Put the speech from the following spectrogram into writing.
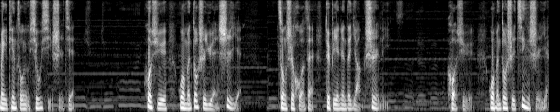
每天总有休息时间。或许我们都是远视眼，总是活在对别人的仰视里；或许我们都是近视眼，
